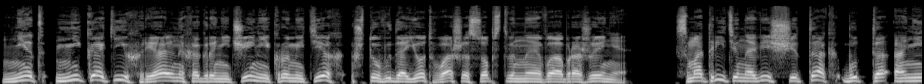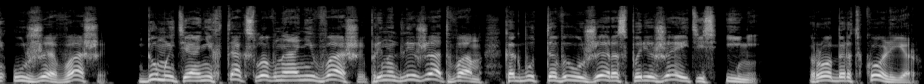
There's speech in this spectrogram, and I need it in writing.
Нет никаких реальных ограничений, кроме тех, что выдает ваше собственное воображение. Смотрите на вещи так, будто они уже ваши. Думайте о них так, словно они ваши, принадлежат вам, как будто вы уже распоряжаетесь ими. Роберт Кольер,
